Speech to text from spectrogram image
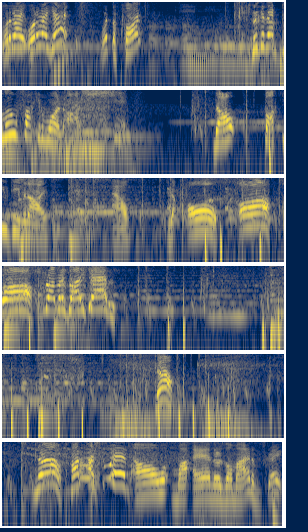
What did I, what did I get? What the fuck? Look at that blue fucking one. Oh shit. No. Fuck you, Demon Eye. Ow. No. Oh. Oh. Oh. I'm gonna die again. No. No. How do I swim? Oh my. And there's all my items. Great.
